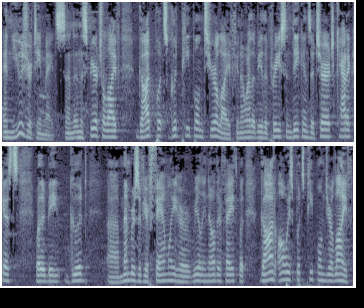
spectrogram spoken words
and use your teammates. And in the spiritual life, God puts good people into your life. You know, whether it be the priests and deacons at church, catechists, whether it be good. Uh, members of your family who really know their faith, but God always puts people into your life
